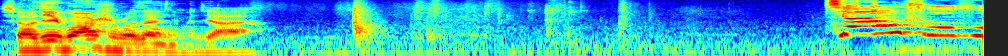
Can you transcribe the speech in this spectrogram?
小地瓜是不是在你们家呀？江叔叔，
